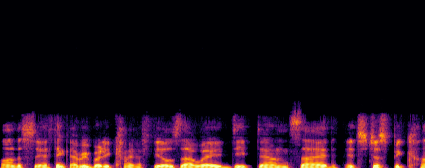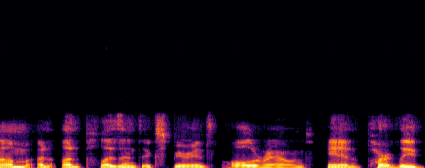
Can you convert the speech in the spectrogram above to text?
honestly. I think everybody kind of feels that way deep down inside. It's just become an unpleasant experience all around. And partly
